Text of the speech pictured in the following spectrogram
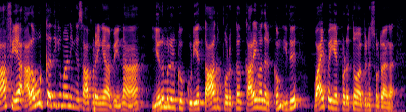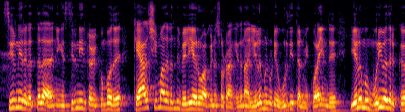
காஃபியை அளவுக்கு அதிகமாக நீங்கள் சாப்பிட்றீங்க அப்படின்னா எலும்பில் இருக்கக்கூடிய தாது பொருட்கள் கரைவதற்கும் இது வாய்ப்பை ஏற்படுத்தும் அப்படின்னு சொல்கிறாங்க சிறுநீரகத்தில் நீங்கள் சிறுநீர் கழிக்கும்போது கால்சியம் அதிலிருந்து வெளியேறும் அப்படின்னு சொல்கிறாங்க இதனால் எலும்பினுடைய உறுதித்தன்மை குறைந்து எலும்பு முறிவதற்கு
